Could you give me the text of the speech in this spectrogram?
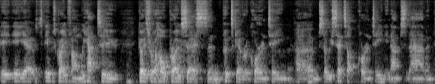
It, it, yeah, it was, it was, great fun. We had to go through a whole process and put together a quarantine. Um, so we set up quarantine in Amsterdam, and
